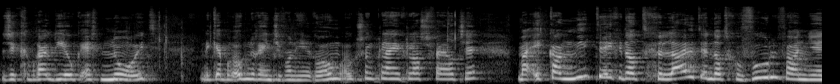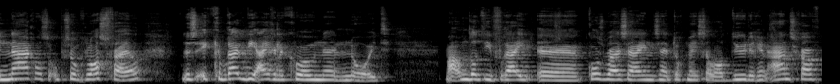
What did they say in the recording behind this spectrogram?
Dus ik gebruik die ook echt nooit. En ik heb er ook nog eentje van Heroom, ook zo'n klein glasveiltje. Maar ik kan niet tegen dat geluid en dat gevoel van je nagels op zo'n glasveil. Dus ik gebruik die eigenlijk gewoon uh, nooit. Maar omdat die vrij uh, kostbaar zijn, zijn toch meestal wat duurder in aanschaf,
